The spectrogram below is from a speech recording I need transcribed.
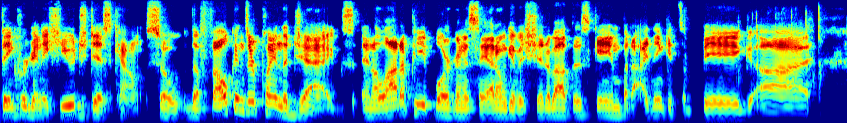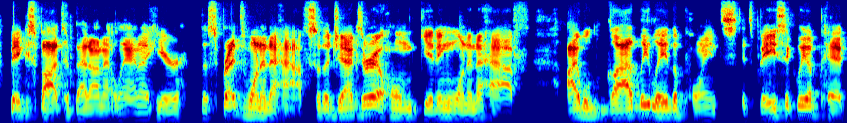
think we're getting a huge discount. So the Falcons are playing the Jags, and a lot of people are going to say I don't give a shit about this game, but I think it's a big, uh, big spot to bet on Atlanta here. The spread's one and a half, so the Jags are at home getting one and a half. I will gladly lay the points. It's basically a pick.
